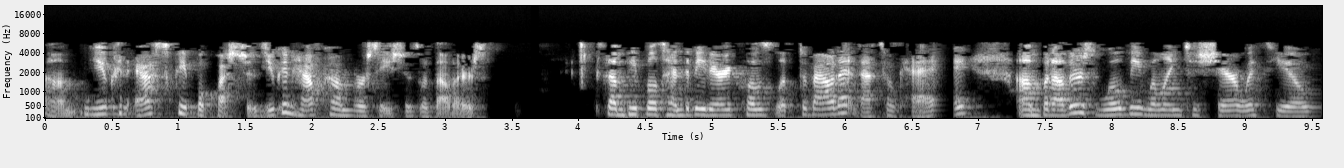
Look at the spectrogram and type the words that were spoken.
Um, you can ask people questions. You can have conversations with others. Some people tend to be very close-lipped about it. That's okay. Um, but others will be willing to share with you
